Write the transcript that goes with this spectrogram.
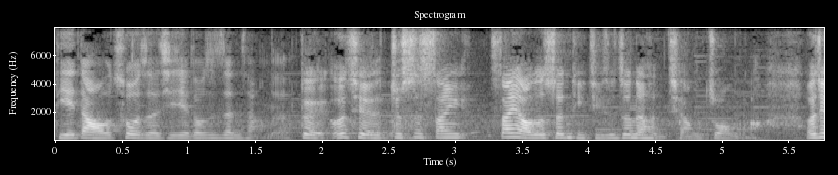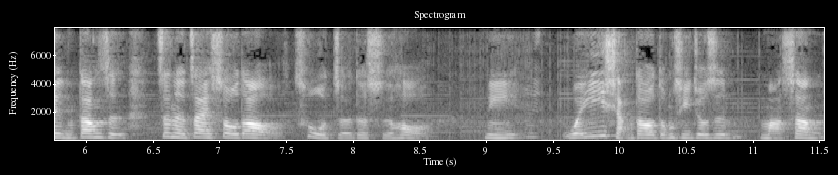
跌倒、挫折，其实也都是正常的。对，而且就是三三瑶的身体其实真的很强壮啊，而且你当时真的在受到挫折的时候，你唯一想到的东西就是马上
